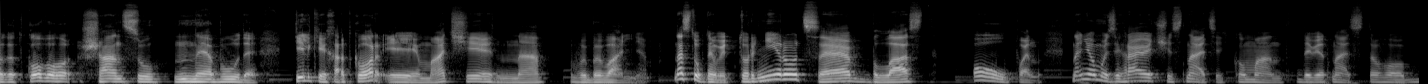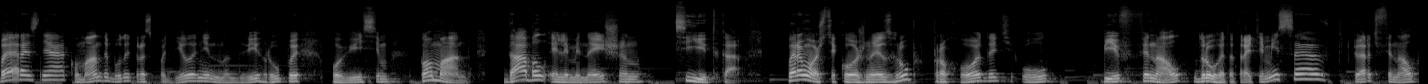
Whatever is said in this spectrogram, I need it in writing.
додаткового шансу не буде. Тільки хардкор і матчі на вибивання. Наступний вид турніру це Blast Open. На ньому зіграють 16 команд 19 березня. Команди будуть розподілені на дві групи по 8 команд. Double Elimination сітка. Переможці кожної з груп проходить у півфінал, друге та третє місце в чвертьфінал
